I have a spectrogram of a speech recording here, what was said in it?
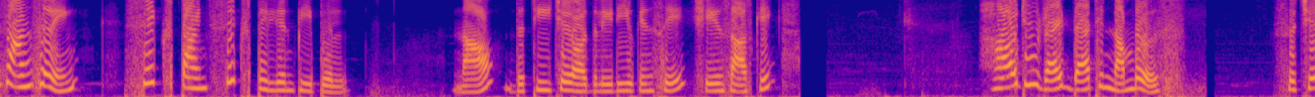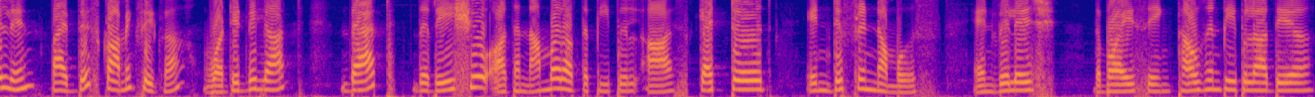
is answering 6.6 billion people. Now the teacher or the lady you can say she is asking how do you write that in numbers? So children by this comic figure what did we learn? That the ratio or the number of the people are scattered in different numbers. In village the boy is saying 1000 people are there.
